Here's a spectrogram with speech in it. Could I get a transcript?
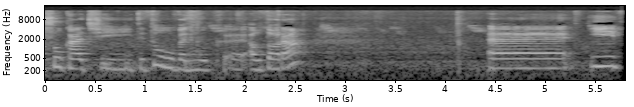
poszukać i tytułu według e, autora. E, I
